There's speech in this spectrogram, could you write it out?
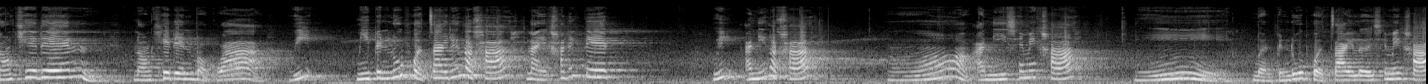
น้องเคเดน น้องเคเดนบอกว่า วิ มีเป็นรูปหัวใจด้วยเหรอคะ ไหนคะเด็กๆ วิ อันนี้เหรอคะ อ๋อ อันนี้ใช่ไหมคะ นี่ เหมือนเป็นรูปหัวใจเลยใช่ไหมคะ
